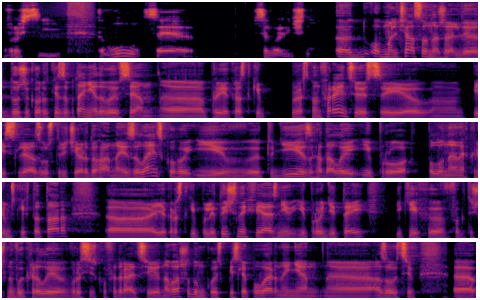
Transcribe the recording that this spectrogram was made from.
в Росії. Тому це символічно. Е, Обмаль часу, на жаль, Е, дуже коротке запитання. Я дивився е, про якраз таки прес-конференцію е, після зустрічі Ердогана і Зеленського, і в- тоді згадали і про полонених кримських татар, е, якраз таки політичних в'язнів, і про дітей, яких е, фактично викрили в Російську Федерацію. На вашу думку, ось після повернення е, азовців е,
